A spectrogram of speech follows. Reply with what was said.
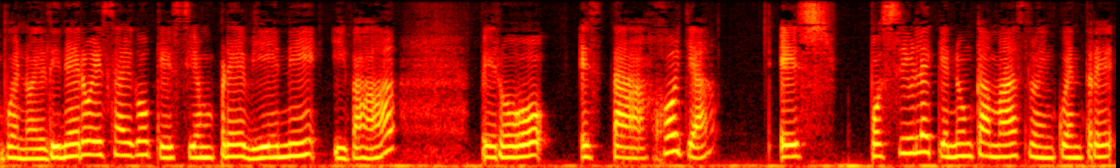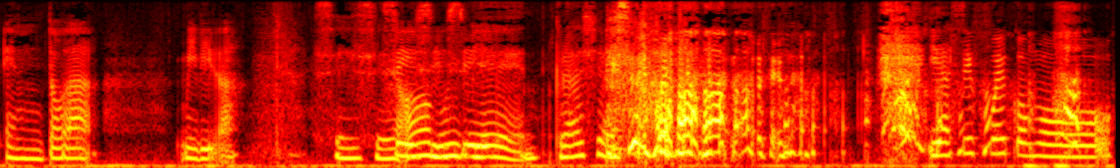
bueno, el dinero es algo que siempre viene y va, pero esta joya es posible que nunca más lo encuentre en toda mi vida. Sí, sí, sí, oh, muy bien, gracias. y así fue como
